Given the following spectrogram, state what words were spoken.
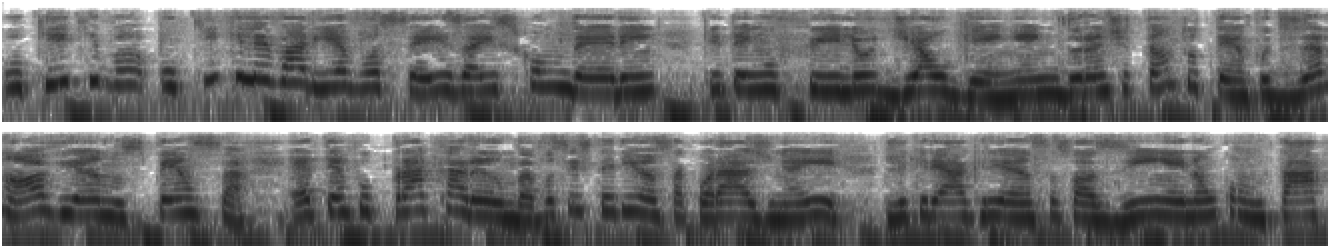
o que que, o que que levaria vocês a esconderem que tem um filho de alguém, hein? Durante tanto tempo 19 anos, pensa, é tempo pra caramba. Vocês teriam essa coragem aí de criar a criança sozinha e não contar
